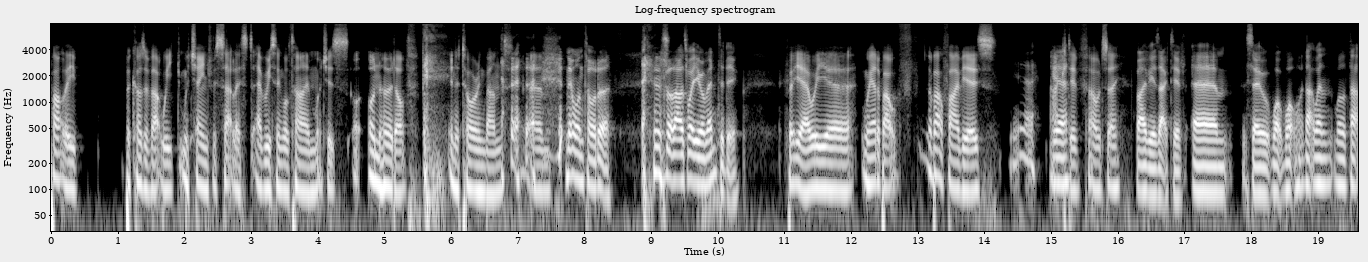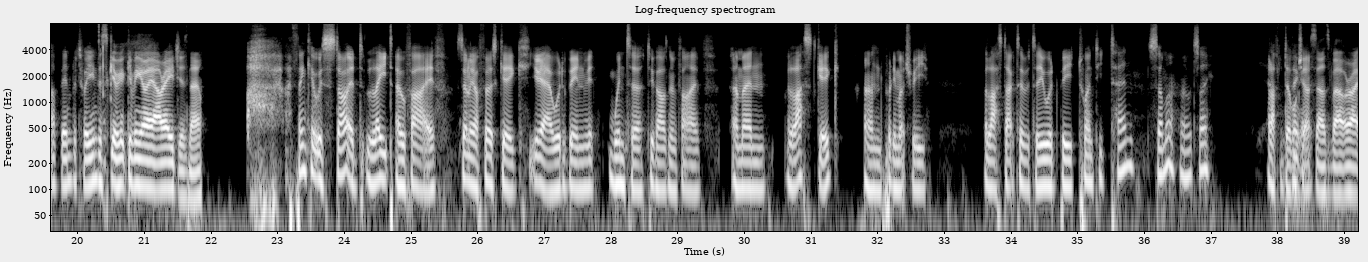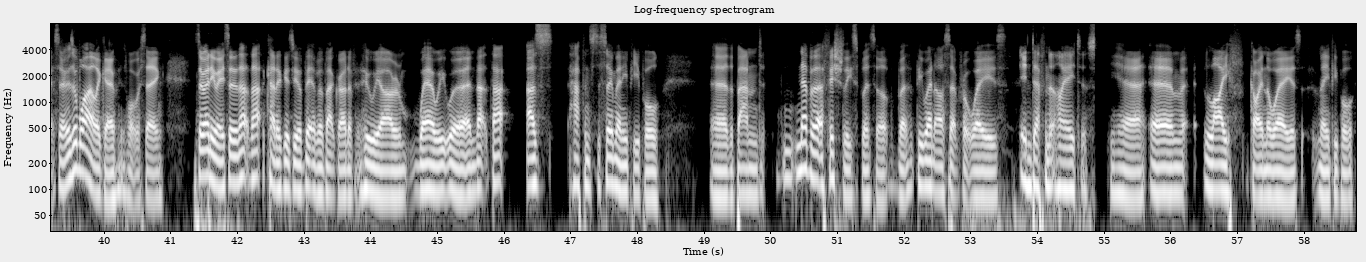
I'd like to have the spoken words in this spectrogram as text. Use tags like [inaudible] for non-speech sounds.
partly because of that, we we change the set list every single time, which is unheard of in a touring band. [laughs] Um, no one told us, [laughs] so that was what you were meant to do. But yeah, we uh, we had about about five years. Yeah, active. Yeah. I would say five years active. Um, so what what, what that when will that have been between? [laughs] Just giving giving away our ages now. [sighs] I think it was started late 05. Certainly our first gig, yeah, would have been winter 2005. And then the last gig and pretty much the the last activity would be 2010 summer, I would say. I'll have to double check. sounds about right. So it was a while ago, is what we're saying. So anyway, so that that kind of gives you a bit of a background of who we are and where we were, and that that as happens to so many people, uh, the band never officially split up, but we went our separate ways. Indefinite hiatus. Yeah, um, life got in the way, as many people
